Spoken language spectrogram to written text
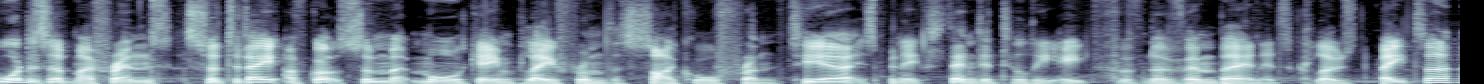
What is up, my friends? So today I've got some more gameplay from the Cycle Frontier. It's been extended till the 8th of November in its closed beta.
